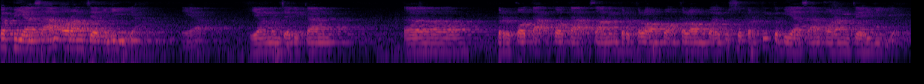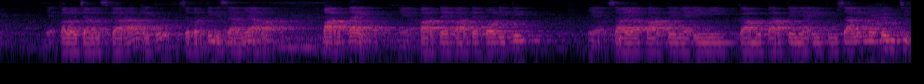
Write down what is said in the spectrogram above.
kebiasaan orang jahiliyah yang menjadikan uh, berkotak-kotak saling berkelompok-kelompok itu seperti kebiasaan orang jahiliyah. Ya, kalau zaman sekarang itu seperti misalnya apa? Partai, ya, partai-partai politik. Ya, saya partainya ini, kamu partainya itu saling membenci,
